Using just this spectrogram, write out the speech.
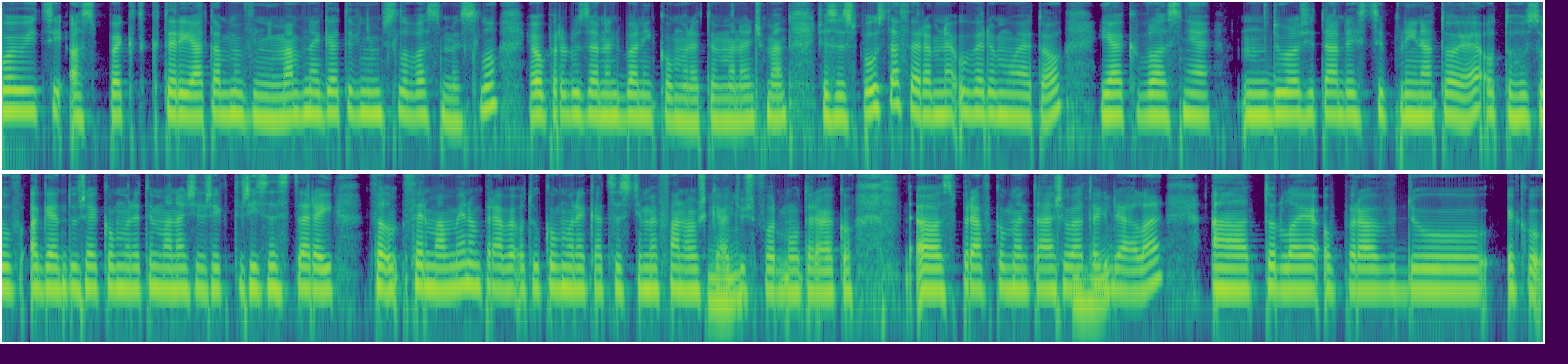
spojující aspekt, který já tam vnímám v negativním slova smyslu, je opravdu zanedbaný community management, že se spousta firm neuvědomuje to, jak vlastně mm, důležitá disciplína to je. Od toho jsou v agentuře community manažeři, kteří se starají firmám jenom právě o tu komunikaci s těmi fanoušky, mm-hmm. ať už formou teda jako uh, zpráv, komentářů mm-hmm. a tak mhm. dále. A tohle je opravdu jako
